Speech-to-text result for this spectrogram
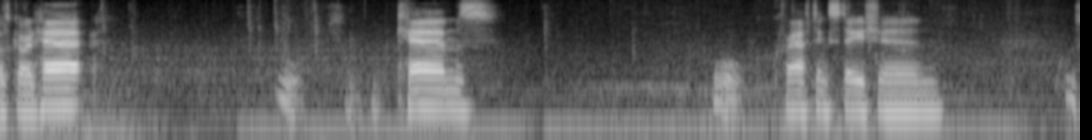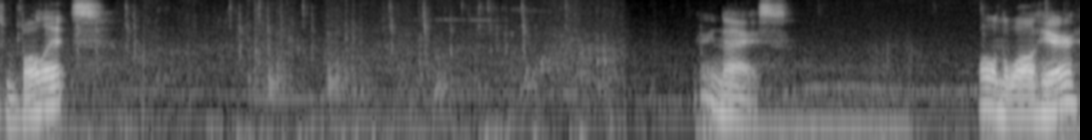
Coast Guard hat. Ooh, some chems. Ooh, crafting station. Ooh, some bullets. Very nice. Hole in the wall here.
